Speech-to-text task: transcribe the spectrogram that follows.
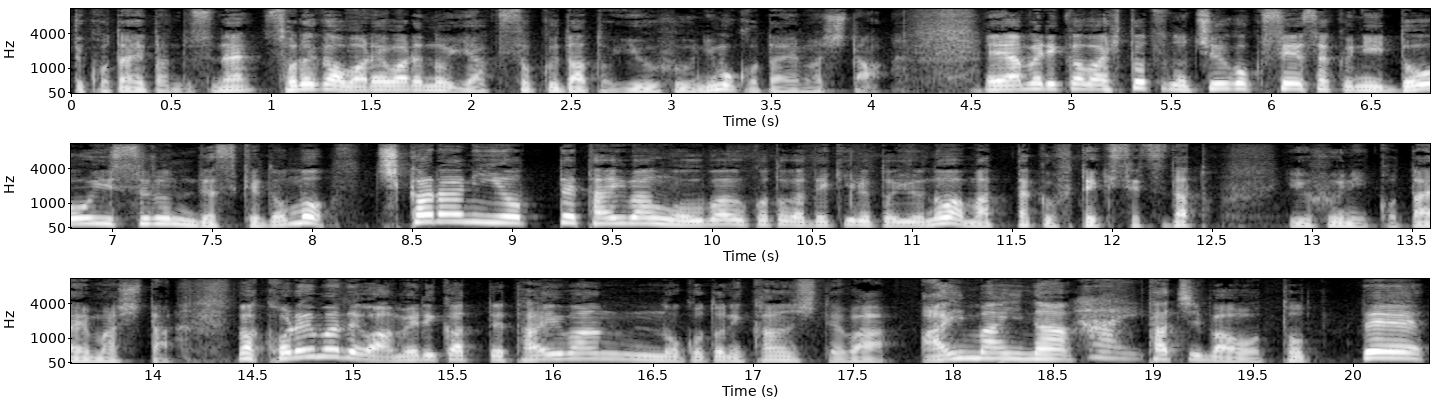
って答えたんですね。それが我々の約束だというふうにも答えました。えー、アメリカは一つの中国政策に同意するんですけども、力によって台湾を奪うことができるというのは全く不適切だというふうに答えました。まあ、これまではアメリカって台湾のことに関しては曖昧な立場を取って、はい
